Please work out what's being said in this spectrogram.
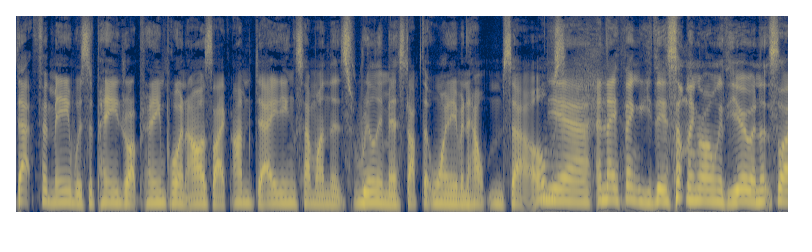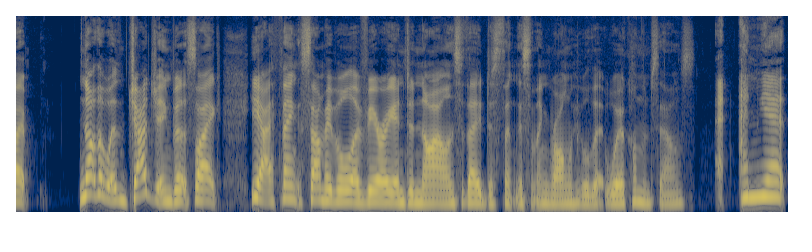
that for me was the penny drop turning point. I was like, I'm dating someone that's really messed up that won't even help themselves. Yeah, and they think there's something wrong with you, and it's like. Not that we're judging, but it's like, yeah, I think some people are very in denial, and so they just think there's something wrong with people that work on themselves. And yet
